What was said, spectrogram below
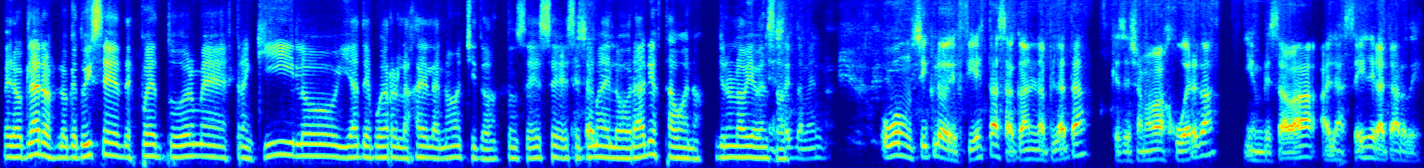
Pero claro, lo que tú dices, después tú duermes tranquilo y ya te puedes relajar en la noche y todo. Entonces ese, ese tema del horario está bueno. Yo no lo había pensado. Exactamente. Hubo un ciclo de fiestas acá en La Plata que se llamaba Juerga y empezaba a las 6 de la tarde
